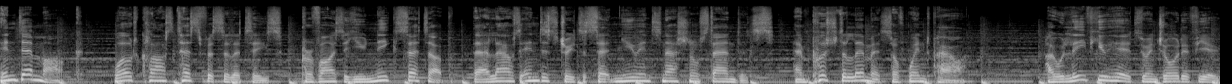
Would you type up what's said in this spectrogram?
In Denmark, world-class test facilities provides a unique setup that allows industry to set new international standards and push the limits of wind power. I will leave you here to enjoy the view.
